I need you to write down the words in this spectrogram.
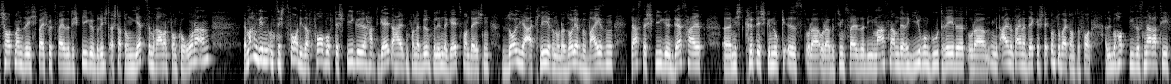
Schaut man sich beispielsweise die Spiegelberichterstattung jetzt im Rahmen von Corona an, da machen wir uns nichts vor. Dieser Vorwurf, der Spiegel hat Geld erhalten von der Bill und Melinda Gates Foundation, soll ja erklären oder soll ja beweisen, dass der Spiegel deshalb äh, nicht kritisch genug ist oder, oder beziehungsweise die Maßnahmen der Regierung gut redet oder mit allen unter einer Decke steckt und so weiter und so fort. Also überhaupt dieses Narrativ,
